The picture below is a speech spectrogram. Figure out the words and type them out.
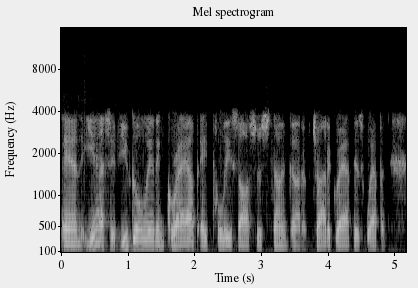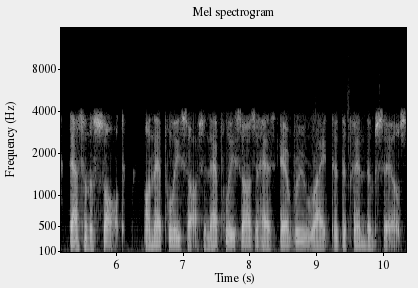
And yes, if you go in and grab a police officer's stun gun or try to grab his weapon, that's an assault on that police officer. And that police officer has every right to defend themselves.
